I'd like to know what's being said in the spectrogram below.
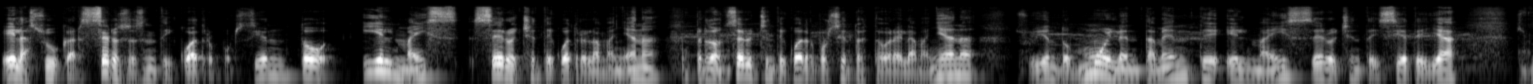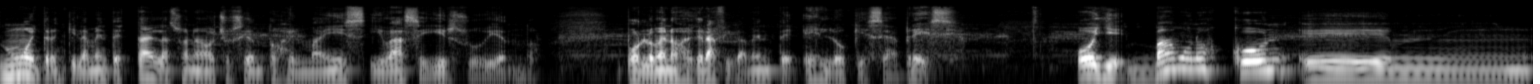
el azúcar 0.64%, y el maíz 0,84 de la mañana, perdón, 0,84% a esta hora de la mañana, subiendo muy lentamente, el maíz 0,87 ya muy tranquilamente está en la zona de 800 el maíz y va a seguir subiendo. Por lo menos gráficamente es lo que se aprecia. Oye, vámonos con, em,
